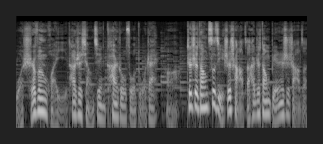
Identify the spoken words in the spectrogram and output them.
我十分怀疑他是想进看守所躲债啊！这是当自己是傻子，还是当别人是傻子？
